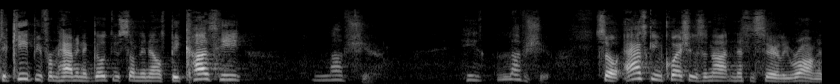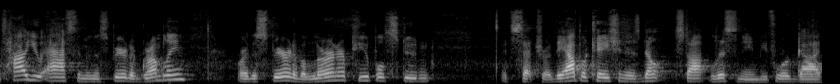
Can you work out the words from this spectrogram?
to keep you from having to go through something else because He loves you. He loves you. So asking questions is not necessarily wrong. It's how you ask them in the spirit of grumbling or the spirit of a learner, pupil, student etc. The application is don't stop listening before God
